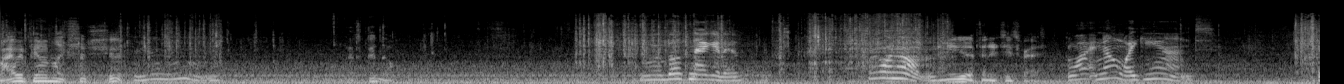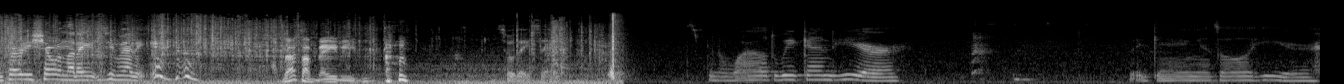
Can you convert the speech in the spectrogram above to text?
Why are we feeling like such shit? I don't know. That's good though. We're both negative. We're going home. I need you to finish these fries. Why? No, I can't. It's already showing that I ate too many. That's a baby. so they say. It's been a wild weekend here. The gang is all here.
